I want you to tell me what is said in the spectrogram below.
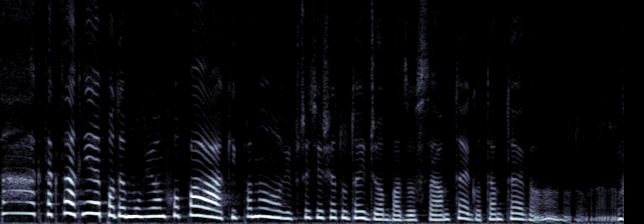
Tak, tak, tak. Nie, potem mówiłam, chłopaki, panowie, przecież ja tutaj joba zostałam, tego, tamtego. O, no dobra, no.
